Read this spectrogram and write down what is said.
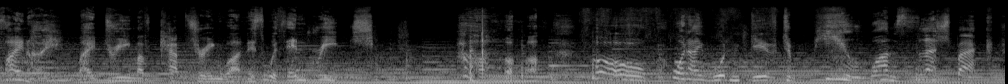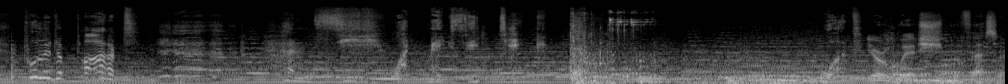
finally, my dream of capturing one is within reach. oh, what I wouldn't give to peel one's flesh back, pull it apart, and see what makes it tick. What? Your wish, Professor,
